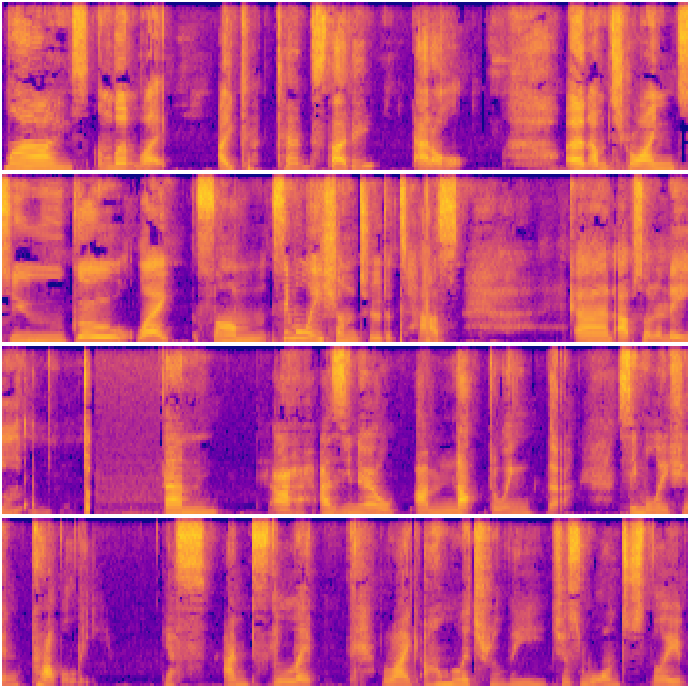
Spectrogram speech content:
my eyes and then like I can't study at all. And I'm trying to go like some simulation to the test and absolutely and uh, as you know I'm not doing the simulation properly. Yes I'm sleep like I'm literally just want to sleep.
